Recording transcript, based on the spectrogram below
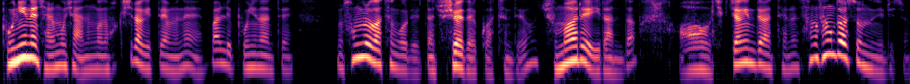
본인의 잘못이 아닌 건 확실하기 때문에 빨리 본인한테 좀 선물 같은 거를 일단 주셔야 될 것 같은데요. 주말에 일한다? 아우, 직장인들한테는 상상도 할 수 없는 일이죠.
